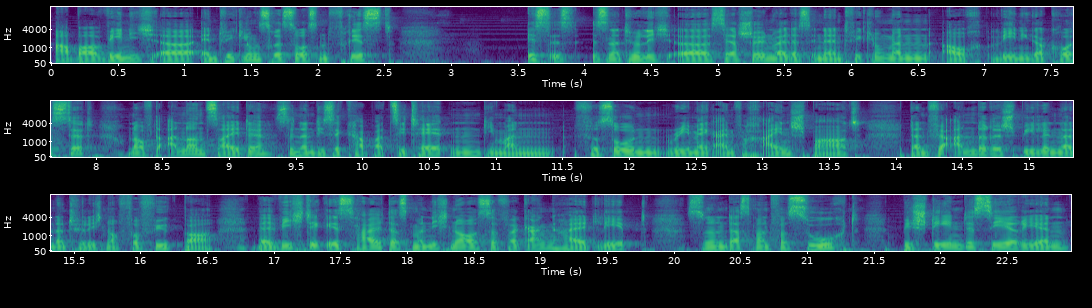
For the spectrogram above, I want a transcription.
aber wenig äh, Entwicklungsressourcen frisst, ist, ist, ist natürlich äh, sehr schön, weil das in der Entwicklung dann auch weniger kostet. Und auf der anderen Seite sind dann diese Kapazitäten, die man für so ein Remake einfach einspart, dann für andere Spiele dann natürlich noch verfügbar. Weil wichtig ist halt, dass man nicht nur aus der Vergangenheit lebt, sondern dass man versucht, bestehende Serien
